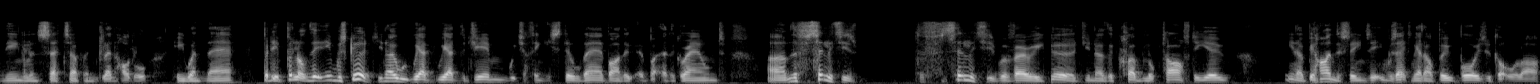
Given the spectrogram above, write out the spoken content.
the England setup and Glenn Hoddle, he went there. But it, but look, it was good. You know, we had we had the gym, which I think is still there by the by the ground. Um, the facilities, the facilities were very good. You know, the club looked after you. You know, behind the scenes, it was we had our boot boys who got all our,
